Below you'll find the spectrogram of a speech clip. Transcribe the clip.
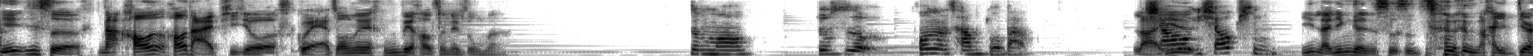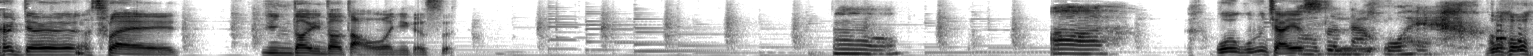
你你是拿好好大啤酒？是罐装的五百毫升那种吗？什么？就是可能差不多吧。小一小瓶。你那你硬是是只能拿一点点儿出来，晕倒晕倒倒哦，你个是。嗯。啊。我我们家也是，我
